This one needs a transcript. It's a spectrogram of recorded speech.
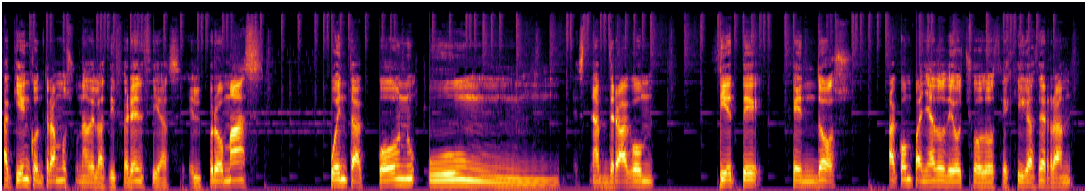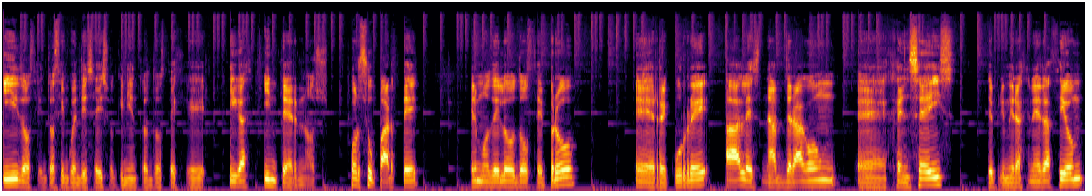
aquí encontramos una de las diferencias. El Pro Max cuenta con un Snapdragon 7 Gen 2 acompañado de 8 o 12 GB de RAM y 256 o 512 GB internos. Por su parte, el modelo 12 Pro eh, recurre al Snapdragon eh, Gen 6 de primera generación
